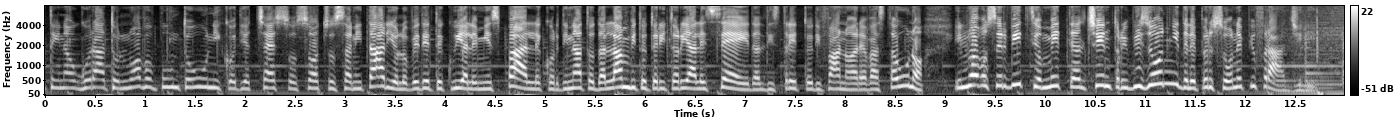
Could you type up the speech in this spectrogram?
stato inaugurato il nuovo punto unico di accesso sociosanitario, lo vedete qui alle mie spalle, coordinato dall'ambito territoriale 6 e dal distretto di Fano Area Vasta 1. Il nuovo servizio mette al centro i bisogni delle persone più fragili.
